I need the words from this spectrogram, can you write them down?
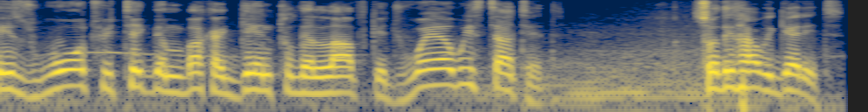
is what we take them back again to the larve cage where we started. So this is how we get it.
